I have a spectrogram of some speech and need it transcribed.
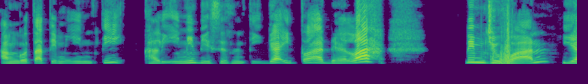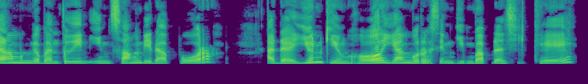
anggota tim inti kali ini di season 3 itu adalah Lim Juhwan yang ngebantuin Insong di dapur, ada Yoon Kyung Ho yang ngurusin Gimbap dan Shike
